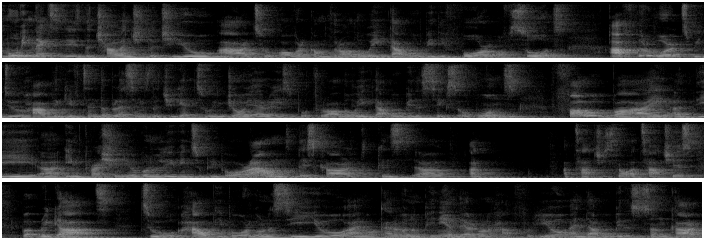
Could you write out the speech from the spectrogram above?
Moving next is the challenge that you are to overcome throughout the week. That will be the Four of Swords. Afterwards, we do have the gifts and the blessings that you get to enjoy Aries throughout the week. That will be the Six of Wands. Followed by uh, the uh, impression you're going to leave into people around. This card can, uh, attaches, not attaches, but regards to how people are going to see you and what kind of an opinion they're going to have for you. And that will be the Sun card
